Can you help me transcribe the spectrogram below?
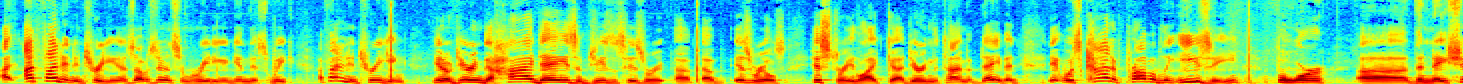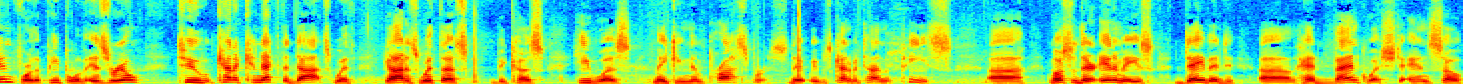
I, I, find it intriguing. As I was doing some reading again this week, I find it intriguing. You know, during the high days of Jesus Israel, uh, of Israel's history, like uh, during the time of David, it was kind of probably easy for uh, the nation, for the people of Israel, to kind of connect the dots with God is with us because He was making them prosperous. It was kind of a time of peace. Uh, most of their enemies, David uh, had vanquished. And so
